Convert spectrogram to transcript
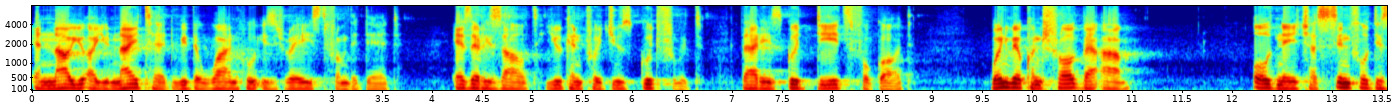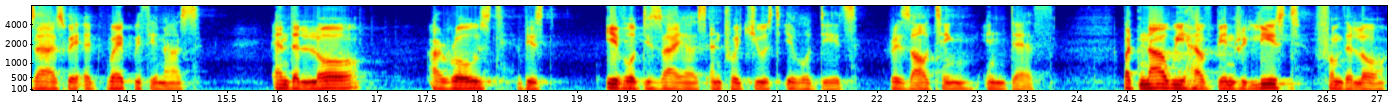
And now you are united with the one who is raised from the dead. As a result, you can produce good fruit, that is, good deeds for God. When we are controlled by our old nature, sinful desires were at work within us, and the law arose these evil desires and produced evil deeds, resulting in death. But now we have been released from the law,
